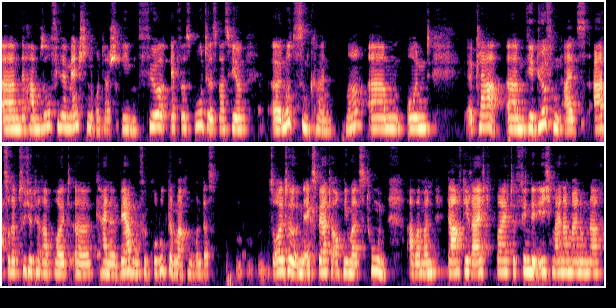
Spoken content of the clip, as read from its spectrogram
Ähm, da haben so viele Menschen unterschrieben für etwas Gutes, was wir äh, nutzen können. Ne? Ähm, und äh, klar, ähm, wir dürfen als Arzt oder Psychotherapeut äh, keine Werbung für Produkte machen und das sollte ein Experte auch niemals tun. Aber man darf die Reichweite, finde ich, meiner Meinung nach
